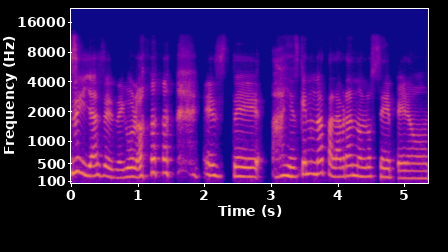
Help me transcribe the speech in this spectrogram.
sí, ya sé, seguro. Este, ay, es que en una palabra no lo sé, pero.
